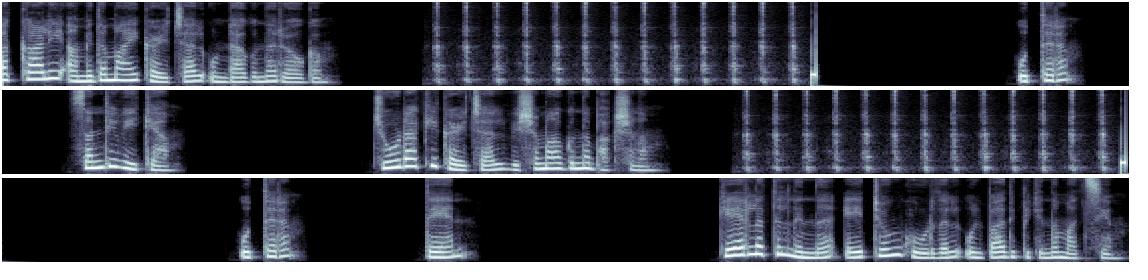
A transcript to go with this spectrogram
തക്കാളി അമിതമായി കഴിച്ചാൽ ഉണ്ടാകുന്ന രോഗം. ഉത്തരം സന്ധിവീക്കാം ചൂടാക്കി കഴിച്ചാൽ വിഷമാകുന്ന ഭക്ഷണം. ഉത്തരം തേൻ. കേരളത്തിൽ നിന്ന് ഏറ്റവും കൂടുതൽ ഉൽപ്പാദിപ്പിക്കുന്ന മത്സ്യം.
